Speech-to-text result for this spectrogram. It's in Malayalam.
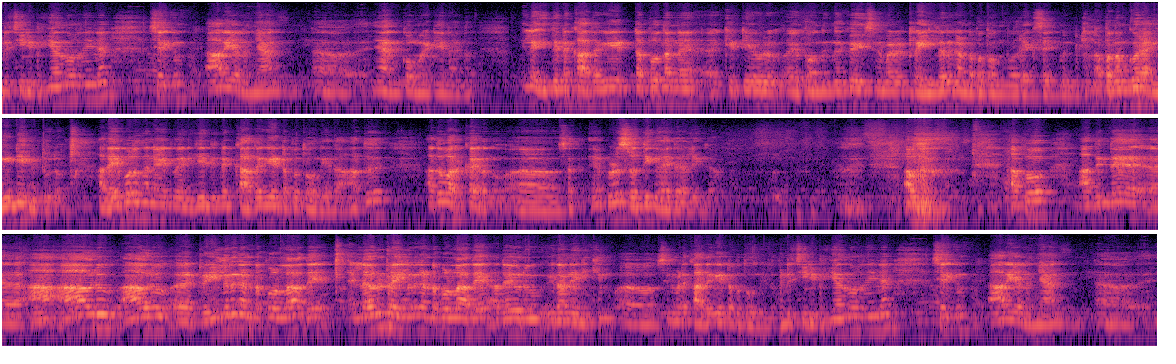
പിന്നെ ചിരിപ്പിക്കുക എന്ന് പറഞ്ഞു കഴിഞ്ഞാൽ ശരിക്കും അറിയാലോ ഞാൻ ഞാൻ ഞാൻ കൊമേഡിയനാണ് ഇല്ല ഇതിന്റെ കഥ കേട്ടപ്പോൾ തന്നെ കിട്ടിയ ഒരു ഇപ്പൊ നിങ്ങൾക്ക് ഈ സിനിമയുടെ ട്രെയിലർ കണ്ടപ്പോൾ തോന്നുന്ന ഒരു എക്സൈറ്റ്മെന്റ് കിട്ടില്ല അപ്പൊ നമുക്ക് ഒരു ഐഡിയ കിട്ടുമല്ലോ അതേപോലെ തന്നെ ആയിരുന്നു എനിക്ക് ഇതിന്റെ കഥ കേട്ടപ്പോൾ തോന്നിയത്. അത് അത് വർക്കായിരുന്നു എപ്പോഴും ശ്രദ്ധിക്കും ഹൈദരാലിക്ക. അപ്പൊ അപ്പോ അതിന്റെ ആ ആ ഒരു ആ ഒരു ട്രെയിലർ കണ്ടപ്പോൾ ഉള്ള അതേ എല്ലാവരും ട്രെയിലർ കണ്ടപ്പോൾ ഉള്ള അതേ അതേ ഒരു ഇതാണ് എനിക്കും സിനിമയുടെ കഥ കേട്ടപ്പോൾ തോന്നിയില്ല പിന്നെ ചിരിപ്പിക്കുക എന്ന് പറഞ്ഞു കഴിഞ്ഞാൽ ശരിക്കും അറിയാലോ ഞാൻ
